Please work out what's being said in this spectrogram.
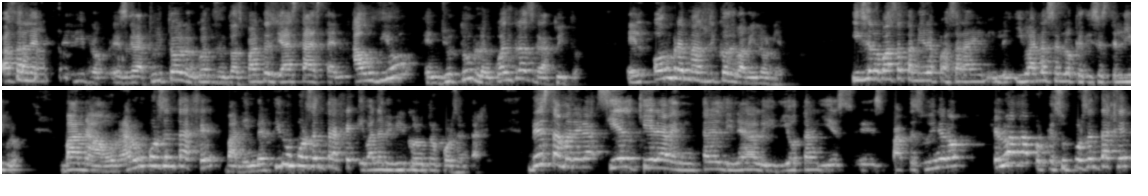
Vas a leer el libro, es gratuito, lo encuentras en todas partes, ya está, está en audio, en YouTube, lo encuentras gratuito. El hombre más rico de Babilonia. y se lo vas a también a pasar a él y van a hacer lo que dice este libro. Van a ahorrar un porcentaje, van a invertir un porcentaje y van a vivir con otro porcentaje. De esta manera, si él quiere aventar el dinero a lo idiota y es, es parte de su dinero, que lo haga porque su porcentaje.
